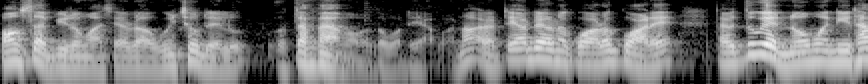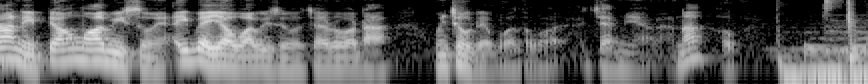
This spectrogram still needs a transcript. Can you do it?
ပေါင်းဆက်ပြီးတော့မှဆရာတို့ကဝင်းချုပ်တယ်လို့တတ်မှတ်မှာပေါ့သဘောတရားပေါ့နော်အဲ့တော့တယောက်တယောက်နဲ့ကွာတော့ကွာတယ်ဒါပေမဲ့သူ့ရဲ့ normal အနေထားကနေပြောင်းသွားပြီဆိုရင်အဲ့ဘက်ရောက်သွားပြီဆိုရင်ဆရာတို့ကဒါဝင်းချုပ်တယ်ပေါ့သဘောအကြမ်းမြင်ရတာနော်ဟုတ်ကဲ့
